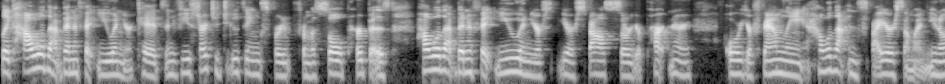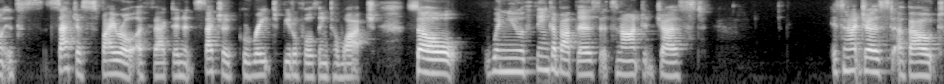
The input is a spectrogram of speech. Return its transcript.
like how will that benefit you and your kids? And if you start to do things for from a sole purpose how will that benefit you and your your spouse or your partner or your family how will that inspire someone? You know it's such a spiral effect and it's such a great beautiful thing to watch. So when you think about this it's not just it's not just about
